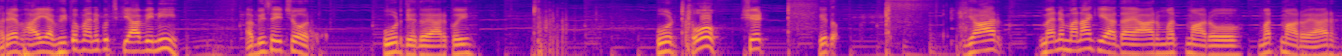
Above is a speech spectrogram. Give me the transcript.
अरे भाई अभी तो मैंने कुछ किया भी नहीं। अभी से ही चोर। फ़ूड दे दो यार कोई। फ़ूड ओ शेट ये तो यार मैंने मना किया था यार, मत मारो मत मारो यार।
